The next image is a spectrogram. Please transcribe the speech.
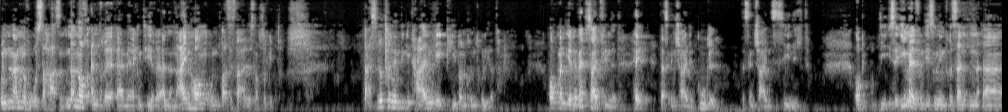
und an noch Osterhasen und dann noch andere äh, Märchentiere, einen Einhorn und was es da alles noch so gibt. Das wird von den digitalen Gatekeepern kontrolliert. Ob man ihre Website findet, hey, das entscheidet Google. Das entscheiden Sie nicht. Ob diese E-Mail von diesem interessanten, äh,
